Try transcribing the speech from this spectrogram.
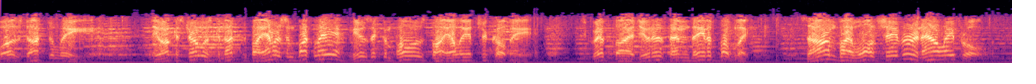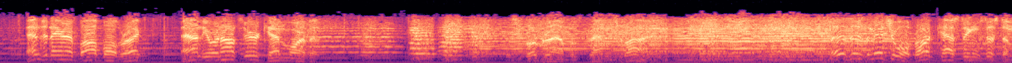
was Dr. Lee. The orchestra was conducted by Emerson Buckley, music composed by Elliot Jacoby. Script by Judith and David Bublick. Sound by Walt Shaver and Al April. Engineer Bob Albrecht, and your announcer Ken Marvin. This program was transcribed. This is the Mutual Broadcasting System.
